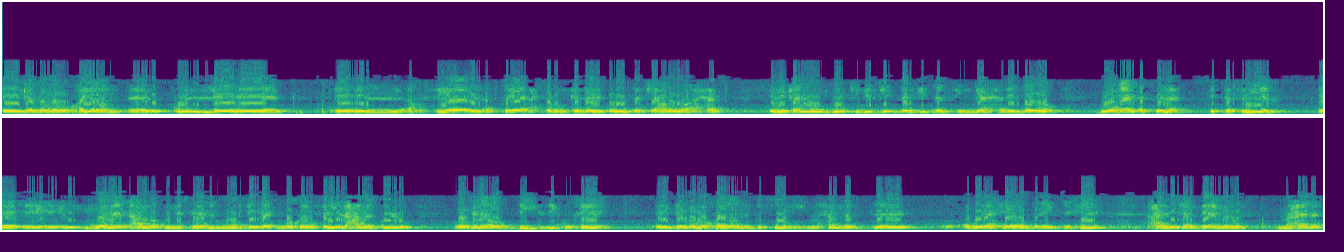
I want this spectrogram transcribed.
جزا الله خيرا. كل الأخفياء الأتقياء أحسنهم كذلك ولا يزكي على الله أحد. اللي كان لهم دور كبير جدا جدا في إنجاح هذه الدورة. بوضع الأسئلة التفريغ وما يتعلق بمثل هذه الأمور. جزاكم الله خيرا. فريق العمل كله. ربنا يا رب يجزيكم خير. جزا الله خيرا الدكتور محمد أبو يحيى ربنا يجزيه خير على اللي كان بيعمله معانا.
